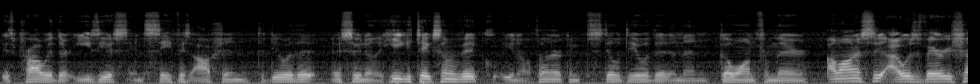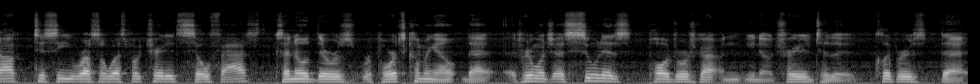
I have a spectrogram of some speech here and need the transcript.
is probably their easiest and safest option to deal with it. And so you know the Heat could take some of it. You know Thunder can still deal with it and then go on from there. I'm honestly I was very shocked to see Russell Westbrook traded so fast because I know there was reports coming out that pretty much as soon as Paul George got you know traded to the Clippers that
